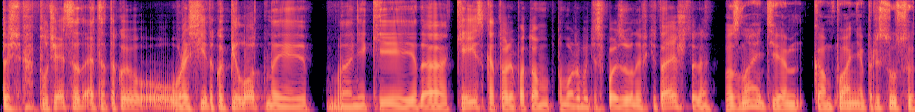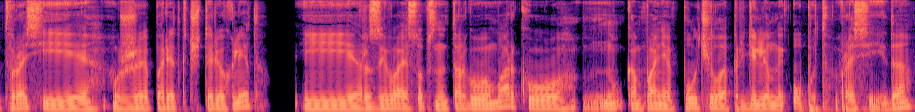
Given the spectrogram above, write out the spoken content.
То есть, получается, это такой в России такой пилотный э, некий да, кейс, который потом может быть использован и в Китае, что ли? Вы знаете, компания присутствует в России уже порядка четырех лет. И развивая собственную торговую марку, ну, компания получила определенный опыт в России, да,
